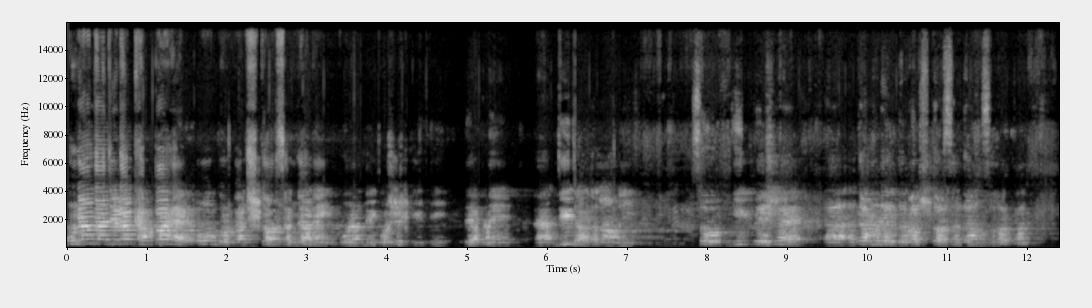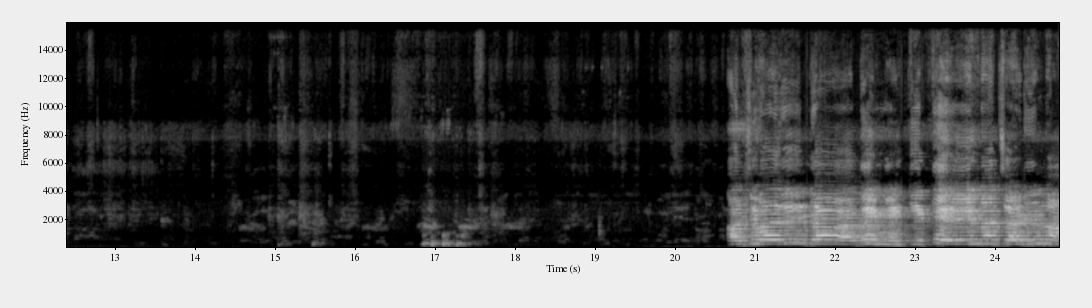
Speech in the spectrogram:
ਉਹਨਾਂ ਦਾ ਜਿਹੜਾ ਖੱਪਾ ਹੈ ਉਹ ਗੁਰਬਖਸ਼ ਕੌਰ ਸੰਘਾ ਨੇ ਪੂਰਨ ਦੀ ਕੋਸ਼ਿਸ਼ ਕੀਤੀ ਤੇ ਆਪਣੇ ਜੀ ਜਾਤ ਲਾਉਣੀ ਸੋ ਗੀਤ ਪੇਸ਼ ਹੈ ਅਹ, ਗੁਰਬਖਸ਼ ਕੌਰ ਸੰਘਾ ਨੂੰ ਸਮਰਪਿਤ। ਅੱਜ ਵਰਗਾ ਦਿਨ ਕਿਤੇ ਨਾ ਚੜਨਾ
